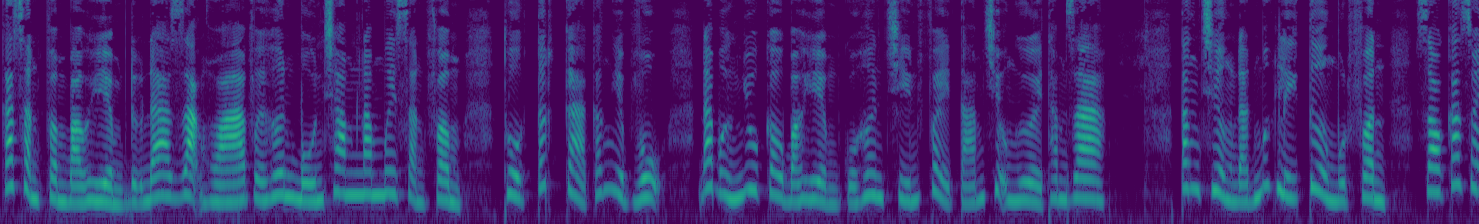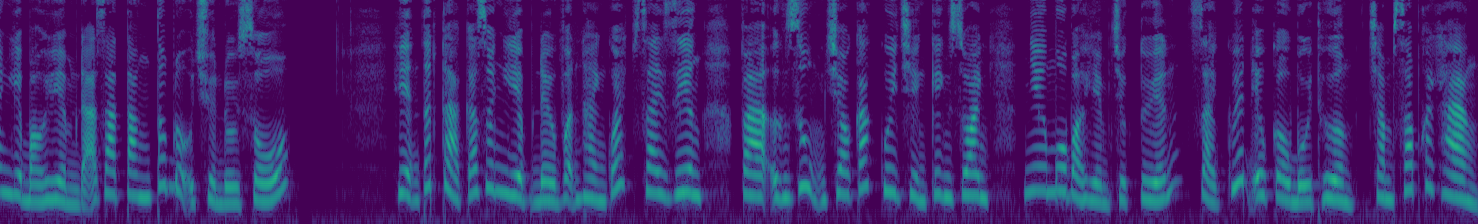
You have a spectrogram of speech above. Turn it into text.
Các sản phẩm bảo hiểm được đa dạng hóa với hơn 450 sản phẩm thuộc tất cả các nghiệp vụ, đáp ứng nhu cầu bảo hiểm của hơn 9,8 triệu người tham gia. Tăng trưởng đạt mức lý tưởng một phần do các doanh nghiệp bảo hiểm đã gia tăng tốc độ chuyển đổi số. Hiện tất cả các doanh nghiệp đều vận hành website riêng và ứng dụng cho các quy trình kinh doanh như mua bảo hiểm trực tuyến, giải quyết yêu cầu bồi thường, chăm sóc khách hàng.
